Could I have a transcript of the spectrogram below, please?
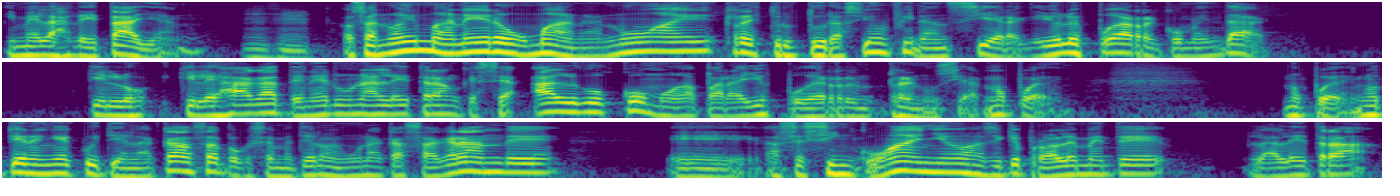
Y me las detallan. O sea, no hay manera humana, no hay reestructuración financiera que yo les pueda recomendar que, lo, que les haga tener una letra, aunque sea algo cómoda, para ellos poder re- renunciar. No pueden. No pueden. No tienen equity en la casa porque se metieron en una casa grande eh, hace cinco años, así que probablemente la letra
